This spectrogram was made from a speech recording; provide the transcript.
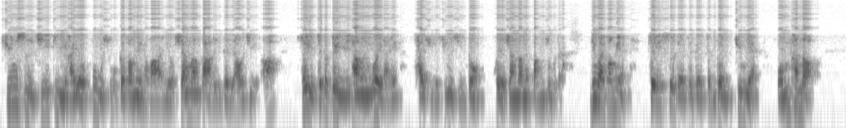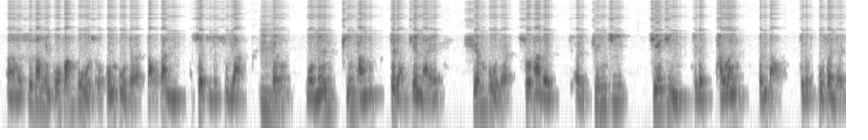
军事基地还有部署各方面的话，有相当大的一个了解啊，所以这个对于他们未来。采取的军事行动会有相当的帮助的。另外一方面，这一次的这个整个军演，我们看到，呃，事实上面国防部所公布的导弹射击的数量，嗯，跟我们平常这两天来宣布的说它的呃军机接近这个台湾本岛这个部分的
